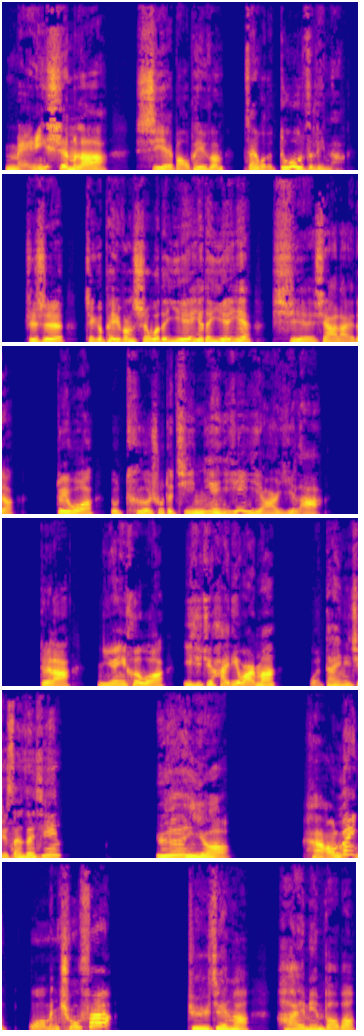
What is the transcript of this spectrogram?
没什么啦，蟹堡配方在我的肚子里呢，只是这个配方是我的爷爷的爷爷写下来的，对我有特殊的纪念意义而已啦。对啦，你愿意和我一起去海底玩吗？我带你去散散心。愿意啊！好嘞，我们出发。”只见啊，海绵宝宝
